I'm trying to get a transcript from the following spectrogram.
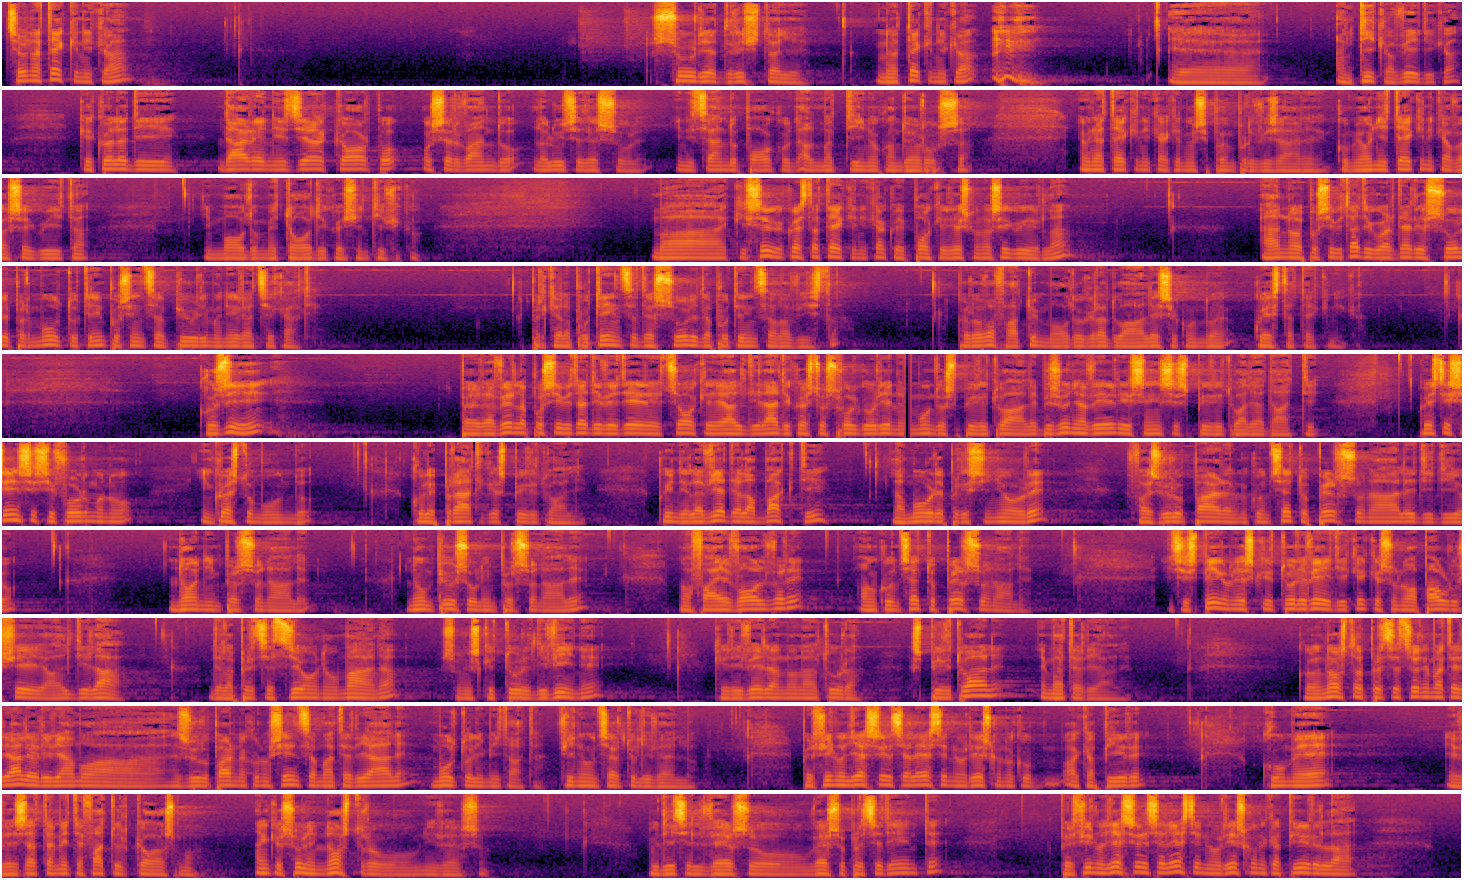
C'è una tecnica, Surya Drishtaye, una tecnica eh, antica, vedica, che è quella di dare energia al corpo osservando la luce del sole, iniziando poco dal mattino quando è rossa. È una tecnica che non si può improvvisare, come ogni tecnica va seguita in modo metodico e scientifico. Ma chi segue questa tecnica, quei pochi riescono a seguirla, hanno la possibilità di guardare il sole per molto tempo senza più rimanere accecati, perché la potenza del sole dà potenza alla vista però va fatto in modo graduale secondo questa tecnica. Così, per avere la possibilità di vedere ciò che è al di là di questo sfolgorio nel mondo spirituale, bisogna avere i sensi spirituali adatti. Questi sensi si formano in questo mondo, con le pratiche spirituali. Quindi la via della bhakti, l'amore per il Signore, fa sviluppare un concetto personale di Dio, non impersonale non più solo impersonale, ma fa evolvere a un concetto personale. E ci spiegano le scritture vediche che sono a Paulushea, al di là della percezione umana, sono scritture divine che rivelano la natura spirituale e materiale. Con la nostra percezione materiale arriviamo a sviluppare una conoscenza materiale molto limitata, fino a un certo livello. Perfino gli esseri celesti non riescono a capire come è è esattamente fatto il cosmo, anche solo il nostro universo. Lo dice il verso, un verso precedente, perfino gli esseri celesti non riescono a capire la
